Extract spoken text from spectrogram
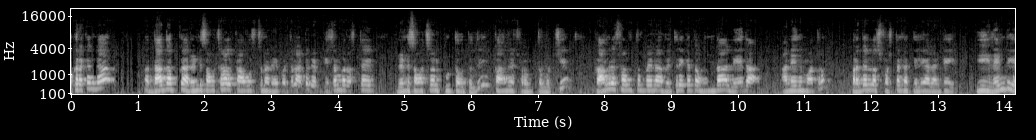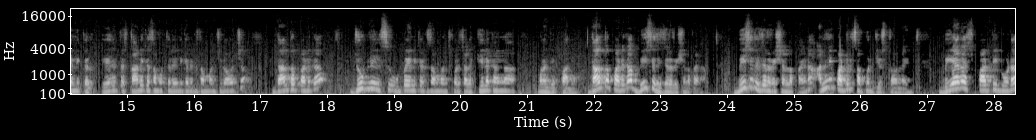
ఒక రకంగా దాదాపుగా రెండు సంవత్సరాలు కావస్తున్న నేపథ్యంలో అంటే రేపు డిసెంబర్ వస్తే రెండు సంవత్సరాలు పూర్తవుతుంది. కాంగ్రెస్ ప్రభుత్వం వచ్చి కాంగ్రెస్ ప్రభుత్వం పైన వ్యతిరేకత ఉందా లేదా అనేది మాత్రం ప్రజల్లో స్పష్టంగా తెలియాలంటే ఈ రెండు ఎన్నికలు ఏదైతే స్థానిక సంస్థల ఎన్నికలకు సంబంధించి కావచ్చు దాంతో పాటుగా జూబ్లీహిల్స్ ఉప ఎన్నికకు సంబంధించి కూడా చాలా కీలకంగా మనం చెప్పాలి. దాంతో పాటుగా బీసీ రిజర్వేషన్ల పైన బీసీ రిజర్వేషన్ల పైన అన్ని పార్టీలు సపోర్ట్ చేస్తూ ఉన్నాయి. బీఆర్ఎస్ పార్టీ కూడా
